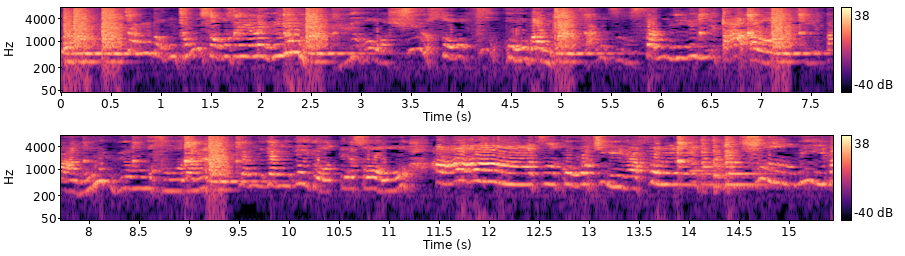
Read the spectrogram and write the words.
张东穷手在冷用，与我虚说富国王，上至三年大刀，击打我岳母夫人，洋洋约约的说啊，这个解封是迷茫。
